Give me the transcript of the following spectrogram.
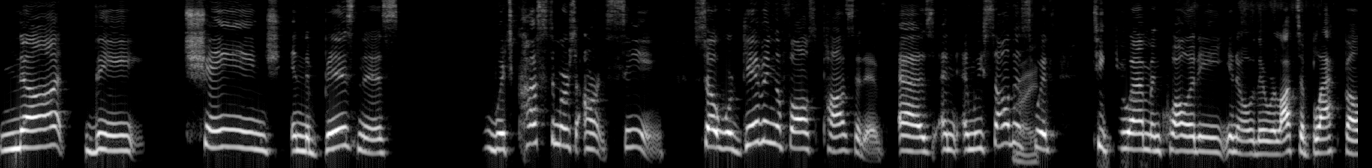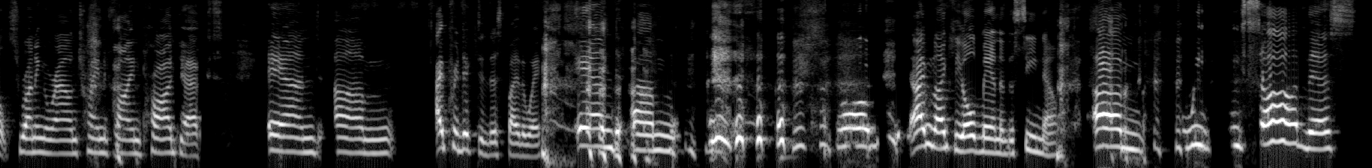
not the change in the business which customers aren't seeing. So we're giving a false positive as and and we saw this right. with TQM and quality, you know, there were lots of black belts running around trying to find projects and um I predicted this, by the way. And um, well, I'm like the old man of the sea now. Um, we we saw this,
